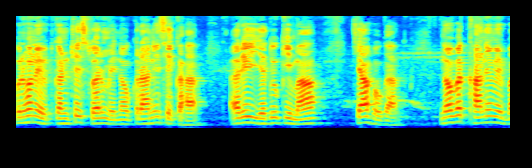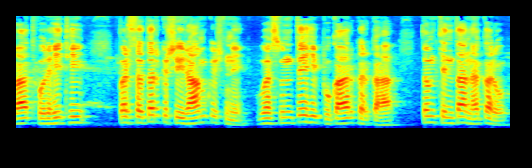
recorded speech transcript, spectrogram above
उन्होंने उत्कंठित स्वर में नौकरानी से कहा, अरे, यदु की माँ, क्या होगा? नौबत खाने में बात हो रही थी, पर सतर्क श्री रामकृष्ण ने वह सुनते ही पुकार कर कहा, तुम चिंता न करो,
